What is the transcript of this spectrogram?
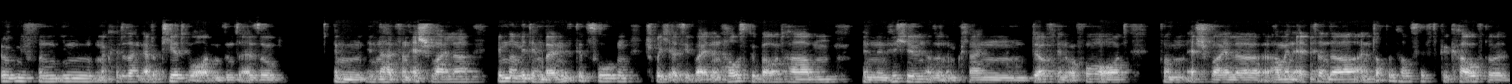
irgendwie von ihnen, man könnte sagen, adoptiert worden, sind also im, innerhalb von Eschweiler immer mit den beiden mitgezogen. Sprich, als sie beide ein Haus gebaut haben in den Hücheln, also in einem kleinen Dörfchen oder Vorort von Eschweiler, haben meine Eltern da ein Doppelhaushälfte gekauft oder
